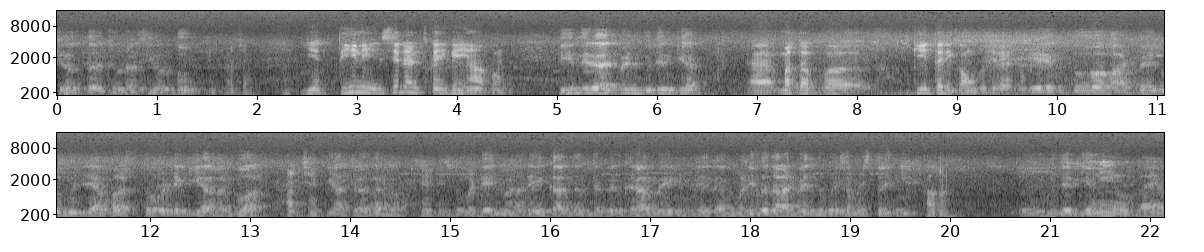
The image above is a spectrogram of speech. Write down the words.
छिहत्तर चौरासी और दो। अच्छा। ये तीन इंसिडेंट्स कहीं कहीं यहाँ को तीन मेरे हस्बैंड गुजर गया अ, मतलब की तरीक़ों गुजरे एक तो हार्ट फेल गुजरिया फ़र्स्ट तो वटे गया हरिद्वार। अच्छा। यात्रा करवा। हम्म, हम्म। तो वटे एक आध दिन तबियत खराब हुई वणी वध हार्ट फेल तो कोई समझतो ही नहीं। हाँ तो ये गुजर गया नहीं वो गायों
